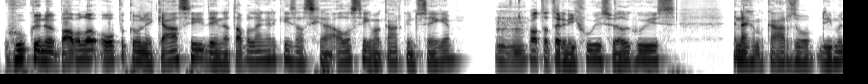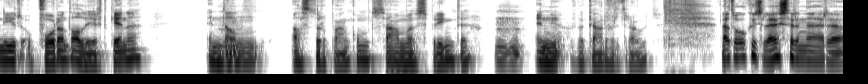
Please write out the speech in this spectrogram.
hoe kunnen babbelen, open communicatie. Ik denk dat dat belangrijk is als je alles tegen elkaar kunt zeggen. Mhm. Wat dat er niet goed is, wel goed is. En dat je elkaar zo op die manier op voorhand al leert kennen. En dan, als het erop aankomt, samen springt. Hè. Mhm. En Ja. elkaar vertrouwt. Laten we ook eens luisteren naar eh,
